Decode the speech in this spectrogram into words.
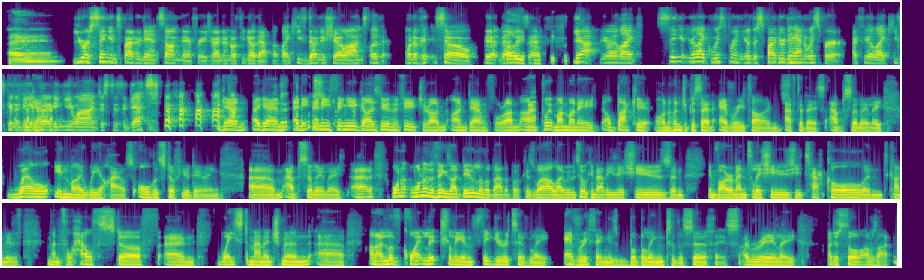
Uh, you were singing Spider Dan's song there, Fraser. I don't know if you know that, but like he's done a show on Slither. One of it. So yeah, oh, yeah. yeah, you're like sing it. You're like whispering. You're the Spider Dan whisperer. I feel like he's going to be inviting you on just as a guest. again, again, any anything you guys do in the future, I'm I'm down for. I'm I'm putting my money. I'll back it on 100 percent every time after this. Absolutely, well in my wheelhouse. All the stuff you're doing, um, absolutely. Uh, one one of the things I do love about the book as well, like we were talking about these issues and environmental issues you tackle, and kind of mental health stuff and waste management, uh, and I love quite literally and figuratively everything is bubbling to the surface. I really, I just thought I was like,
